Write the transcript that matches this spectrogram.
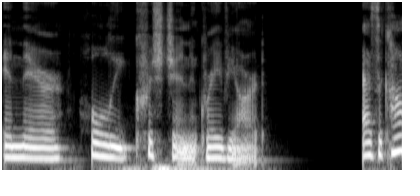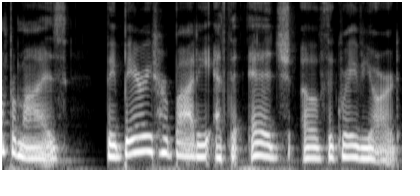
in their holy Christian graveyard. As a compromise, they buried her body at the edge of the graveyard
